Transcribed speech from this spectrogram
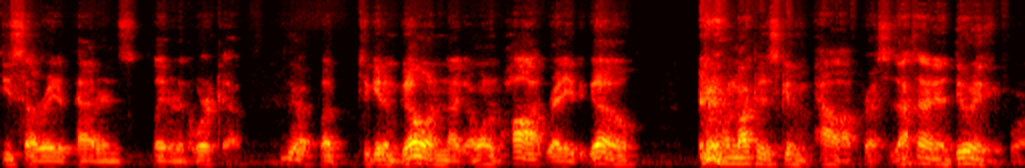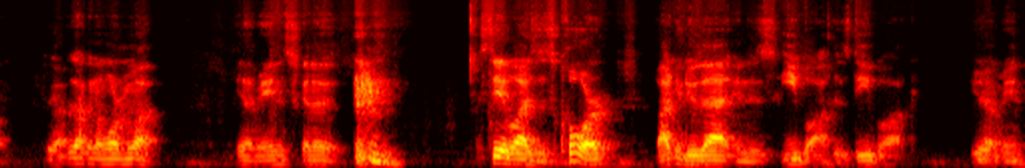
decelerated patterns later in the workout. Yeah. But to get him going, like I want him hot, ready to go. I'm not gonna just give him Pallof presses. That's not gonna do anything for him. Yeah. It's not gonna warm him up. You know what I mean? It's gonna stabilize his core. But I can do that in his E block, his D block. You know what I mean?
